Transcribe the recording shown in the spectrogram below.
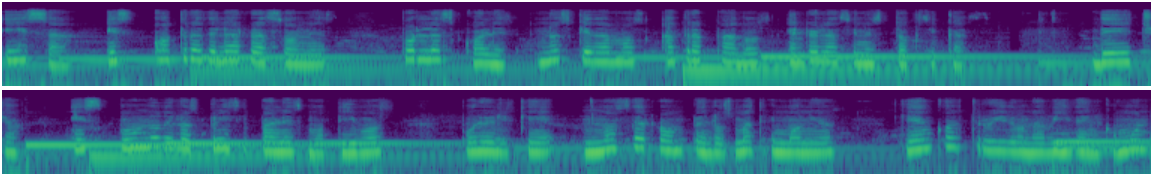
Esa es otra de las razones por las cuales nos quedamos atrapados en relaciones tóxicas. De hecho, es uno de los principales motivos por el que no se rompen los matrimonios que han construido una vida en común,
